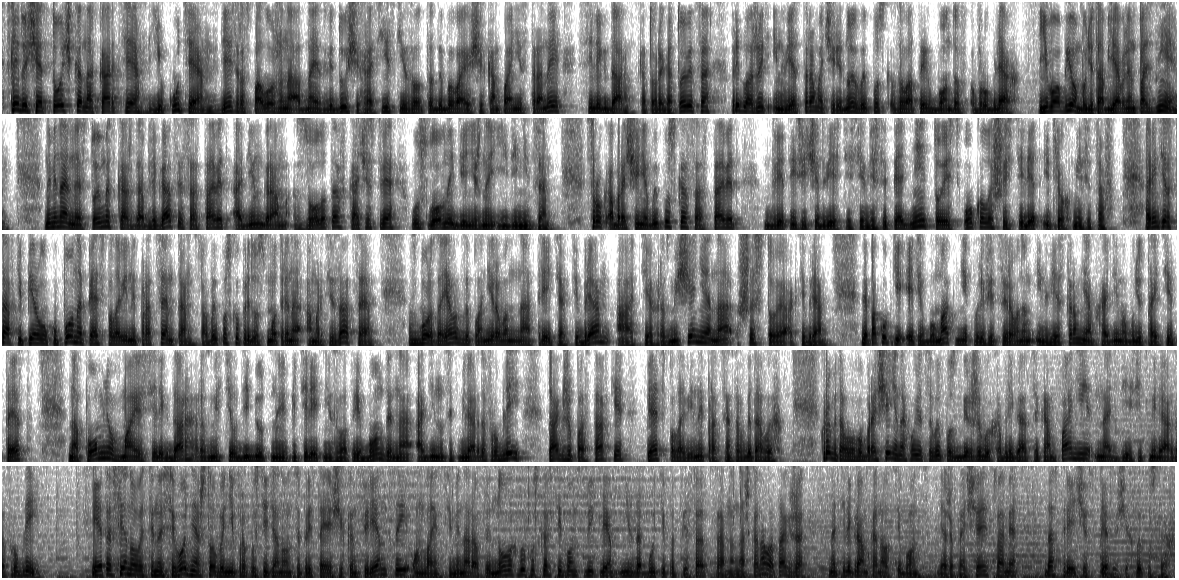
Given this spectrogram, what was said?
Следующая точка на карте Якутия. Здесь расположена одна из ведущих российских золотодобывающих компаний страны Селигдар, которая готовится предложить инвесторам очередной выпуск золотых бондов в рублях. Его объем будет объявлен позднее. Номинальная стоимость каждой облигации составит 1 грамм золота в качестве условной денежной единицы. Срок обращения выпуска составит 2275 дней, то есть около 6 лет и 3 месяцев. Ориентир ставки первого купона 5,5%. По выпуску предусмотрена амортизация. Сбор заявок запланирован на 3 октября, а техразмещение на 6 октября. Для покупки этих бумаг неквалифицированным инвесторам необходимо будет пройти тест. Напомню, в мае Селигдар разместил дебютные пятилетние золотые бонды на 11 миллиардов рублей, также по ставке 5,5% годовых. Кроме того, в обращении находится выпуск биржевых облигаций компании на 10 миллиардов рублей. И это все новости на сегодня. Чтобы не пропустить анонсы предстоящих конференций, онлайн-семинаров и новых выпусков Сибонс Викли, не забудьте подписаться на наш канал, а также на телеграм-канал Сибонс. Я же прощаюсь с вами. До встречи в следующих выпусках.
